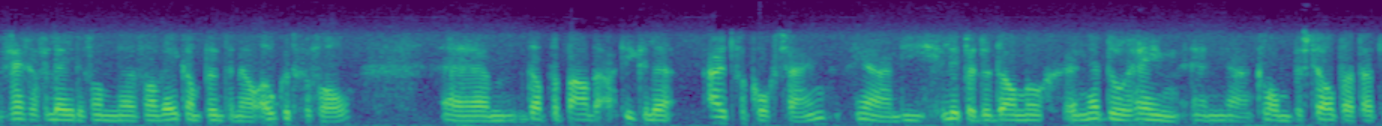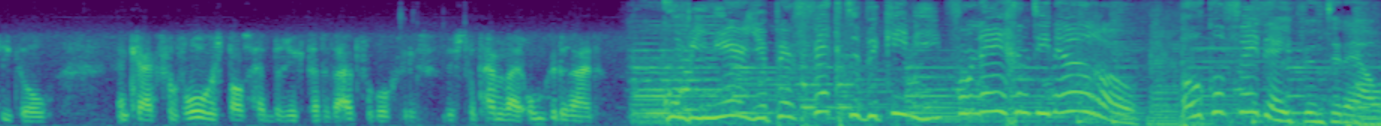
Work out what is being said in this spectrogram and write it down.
verre verleden van, van Weekamp.nl ook het geval, um, dat bepaalde artikelen uitverkocht zijn. Ja, die glippen er dan nog net doorheen en ja, een klant bestelt dat artikel en krijgt vervolgens pas het bericht dat het uitverkocht is. Dus dat hebben wij omgedraaid. Combineer je perfecte bikini voor 19 euro. Ook op vd.nl.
